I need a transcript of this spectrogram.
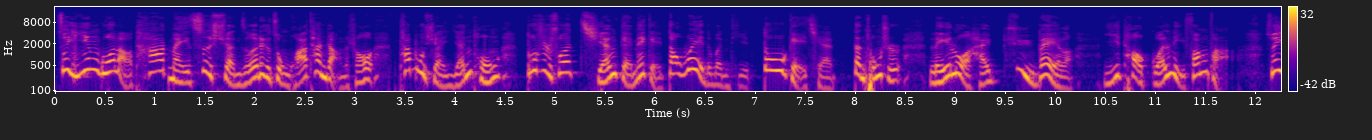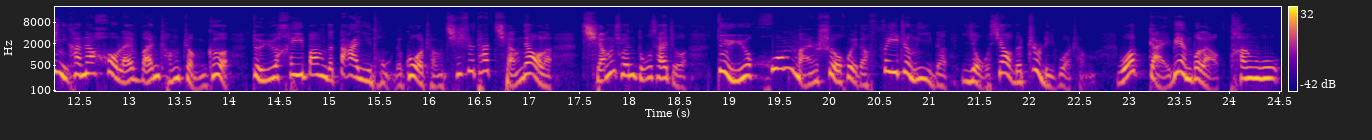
所以，英国佬他每次选择这个总华探长的时候，他不选严童，不是说钱给没给到位的问题，都给钱，但同时雷洛还具备了。一套管理方法，所以你看他后来完成整个对于黑帮的大一统的过程，其实他强调了强权独裁者对于荒蛮社会的非正义的有效的治理过程。我改变不了贪污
